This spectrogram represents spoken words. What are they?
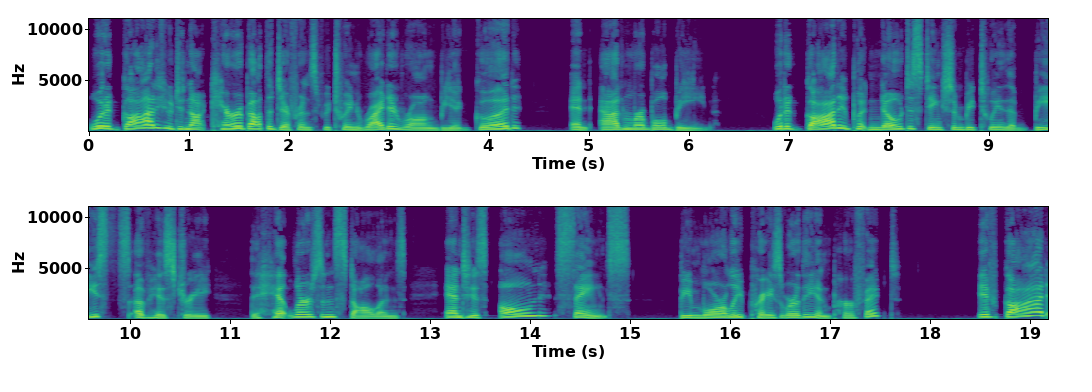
would a God who did not care about the difference between right and wrong be a good and admirable being? Would a God who put no distinction between the beasts of history, the Hitlers and Stalins, and his own saints be morally praiseworthy and perfect? If God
